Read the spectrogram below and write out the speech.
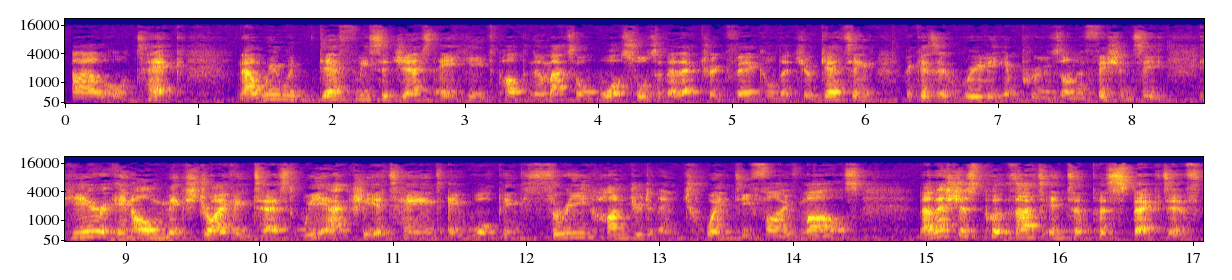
style or tech. Now, we would definitely suggest a heat pump no matter what sort of electric vehicle that you're getting because it really improves on efficiency. Here in our mixed driving test, we actually attained a whopping 325 miles. Now let's just put that into perspective.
